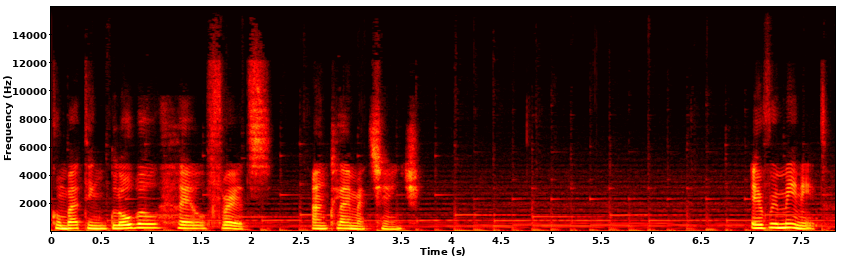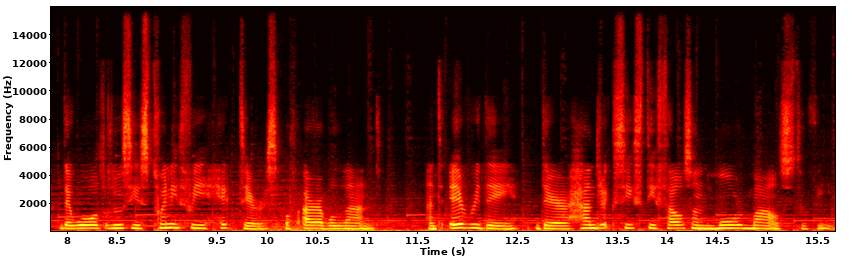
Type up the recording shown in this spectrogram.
combating global health threats, and climate change. Every minute, the world loses 23 hectares of arable land, and every day there are 160,000 more mouths to feed.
